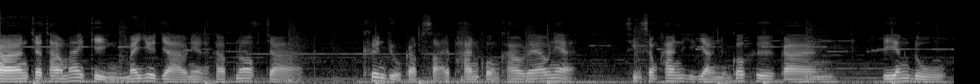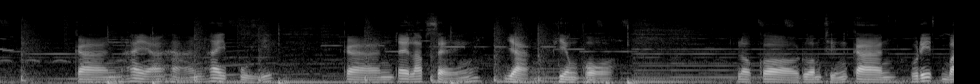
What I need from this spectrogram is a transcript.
การจะทำให้กิ่งไม่ยืดยาวเนี่ยนะครับ นอกจากขึ้นอยู่กับสายพันธุ์ของเขาแล้วเนี่ยสิ่งสำคัญอีกอย่างหนึ่งก็คือการเลี้ยงดู การให้อาหารให้ปุ๋ย การได้รับแสงอย่างเพียงพอ แล้วก็รวมถึงการรีดใบ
